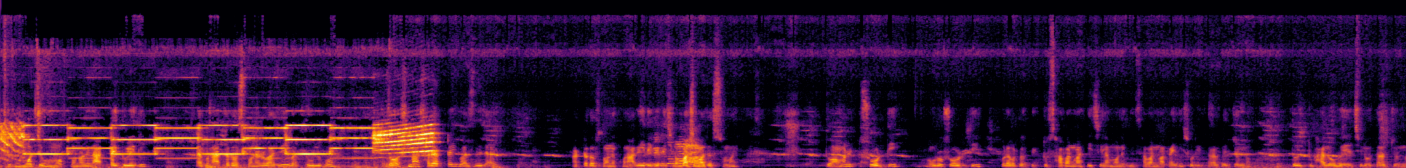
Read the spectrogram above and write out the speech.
একটু ঘুমোচ্ছে ঘুমোক পনেরো দিন আটটায় তুলে দিই। এখন আটটা দশ পনেরো বাজে, এবার তুলবো। দশ না, সাড়ে আটটাই বাজতে যায়। আটটা দশটা অনেকক্ষণ আগেই রেখে দিয়েছিলাম বাসন মাজার সময়। তো আমার একটু সর্দি ওরও সর্দি, ওরা আবার একটু সাবান মাখিয়েছিলাম, অনেকদিন সাবান মাখাইনি, শরীর খারাপের জন্য। তো একটু ভালো হয়েছিল, তার জন্য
